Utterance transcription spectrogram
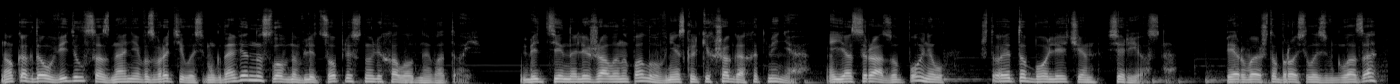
но когда увидел, сознание возвратилось мгновенно, словно в лицо плеснули холодной водой. Беттина лежала на полу в нескольких шагах от меня, и я сразу понял, что это более чем серьезно. Первое, что бросилось в глаза —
